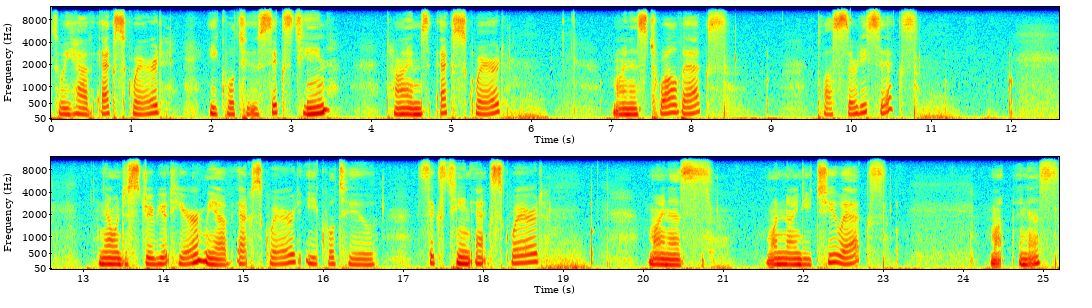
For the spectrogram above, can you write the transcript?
So we have x squared equal to 16 times x squared minus 12x plus 36. Now we distribute here. We have x squared equal to 16x squared minus 192x minus,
